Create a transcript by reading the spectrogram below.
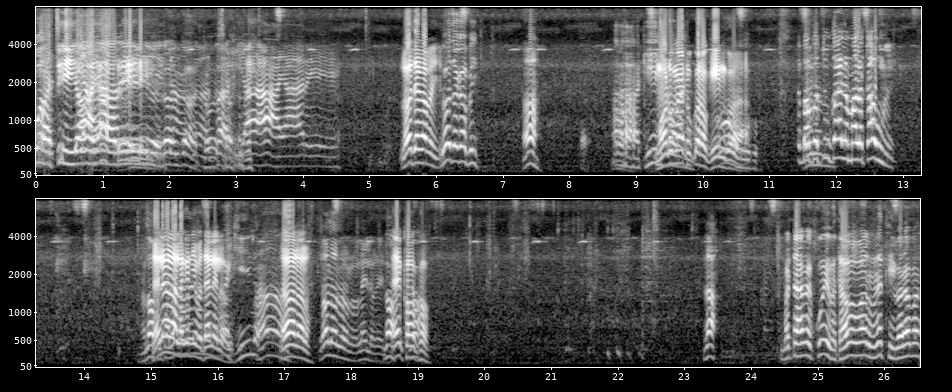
પછી આયા રે. પછી આયા રે. લો જગા ભાઈ. લો જગા ભાઈ. હા. મોટું. મેઠું કરો ઘીન કરો. બાપા તું કાલે મારે કાવું હે? લઈ લો લો લગન બધા લઈ લો. ઘી લો. લો લો લો. લો લો લો લઈ લો લઈ લો. એ ખો ખો લા. બટા હવે કોઈ વધાવવા વાળું નથી બરાબર?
